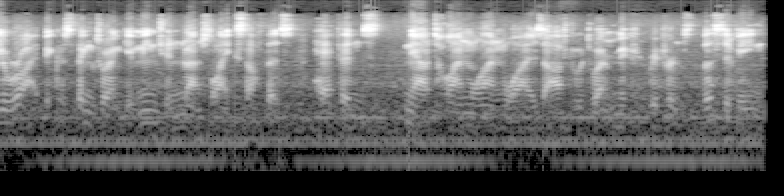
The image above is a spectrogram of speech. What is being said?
you're right because things won't get mentioned much like stuff that's happened now timeline wise afterwards won't reference this event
